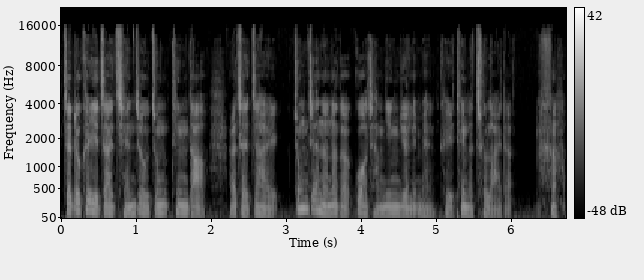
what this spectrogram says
这都可以在前奏中听到，而且在中间的那个过场音乐里面可以听得出来的。哈哈。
